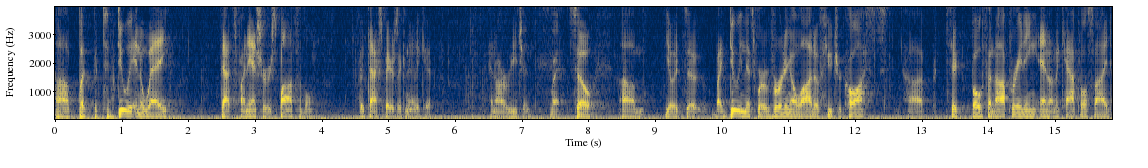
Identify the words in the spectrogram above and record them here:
Uh, but, but to do it in a way that's financially responsible for the taxpayers of Connecticut and our region. Right. So, um, you know, it's a, by doing this, we're averting a lot of future costs, uh, both on operating and on the capital side.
